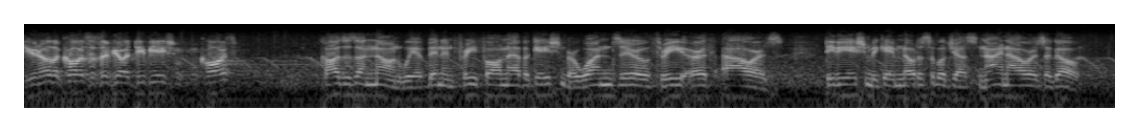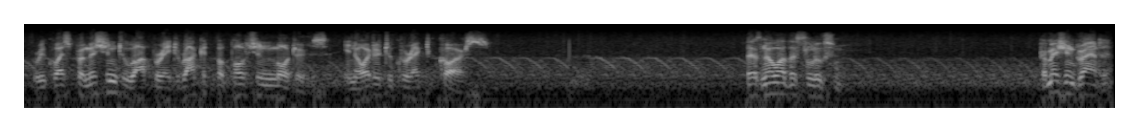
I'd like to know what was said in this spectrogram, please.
Do you know the causes of your deviation from course? Causes unknown. We have been in free fall navigation for 103 Earth hours. Deviation became noticeable just nine hours ago. Request permission to operate rocket propulsion motors in order to correct course. There's no other solution. Permission granted.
